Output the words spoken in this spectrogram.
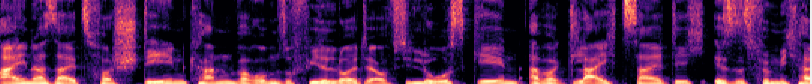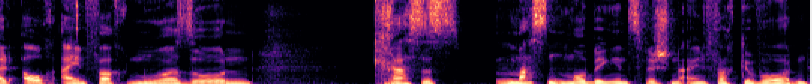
einerseits verstehen kann, warum so viele Leute auf sie losgehen, aber gleichzeitig ist es für mich halt auch einfach nur so ein krasses Massenmobbing inzwischen einfach geworden.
